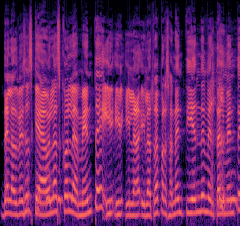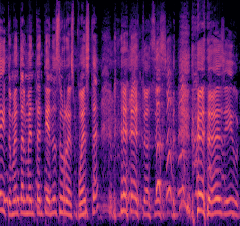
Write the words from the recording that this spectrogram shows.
de las veces que hablas con la mente y la otra persona entiende mentalmente y tú mentalmente entiendes su respuesta. Entonces, entonces sí, güey.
